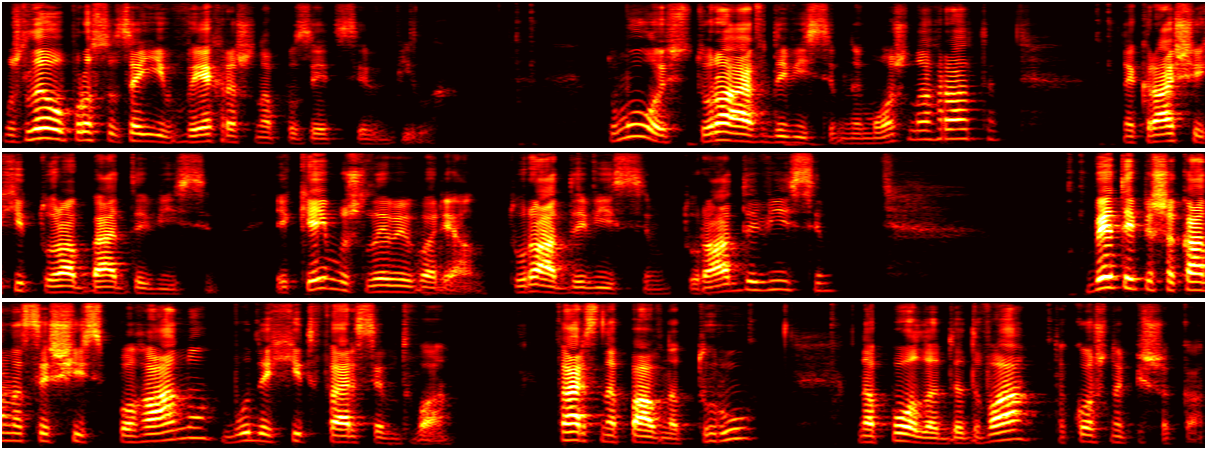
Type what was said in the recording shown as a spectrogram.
Можливо, просто це її виграшна позиція в білих. Тому ось тура Фд8 не можна грати. Найкращий хід тура Бд8. Який можливий варіант? Тура d8, тура d8. Бити пішака на c6 погано, буде хід ферзь f2. Ферзь напав на туру, на поле d2, також на пішака.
